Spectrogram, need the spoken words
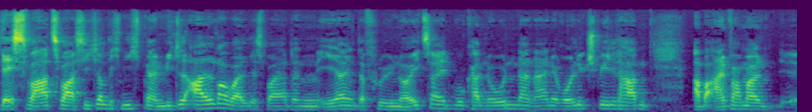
das war zwar sicherlich nicht mehr im Mittelalter, weil das war ja dann eher in der frühen Neuzeit, wo Kanonen dann eine Rolle gespielt haben, aber einfach mal, äh,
